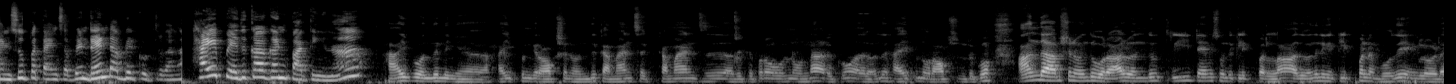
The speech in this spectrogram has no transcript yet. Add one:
அண்ட் சூப்பர் தேங்க்ஸ் அப்படின்னு ரெண்டு அப்டேட் கொடுத்துருக்காங்க. ஹைப் எதுக்காகன்னு பார்த்தீங்கன்னா ஹைப் வந்து நீங்கள் ஹைப்புங்கிற ஆப்ஷன் வந்து கமெண்ட்ஸ் கமெண்ட்ஸு அதுக்கப்புறம் ஒன்று ஒன்றா இருக்கும். அதில் வந்து ஹைப்னு ஒரு ஆப்ஷன் இருக்கும். அந்த ஆப்ஷன் வந்து ஒரு ஆள் வந்து த்ரீ டைம்ஸ் வந்து கிளிக் பண்ணலாம். அது வந்து நீங்கள் கிளிக் பண்ணும்போது எங்களோட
